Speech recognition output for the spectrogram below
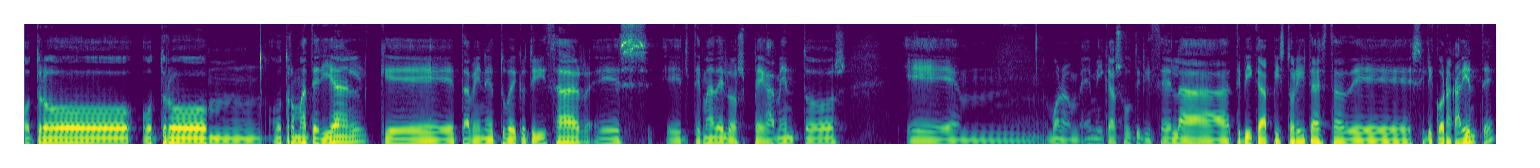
Otro, otro, mm, otro material que también tuve que utilizar es el tema de los pegamentos. Em, bueno, en mi caso utilicé la típica pistolita esta de silicona caliente.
